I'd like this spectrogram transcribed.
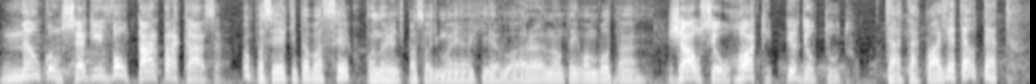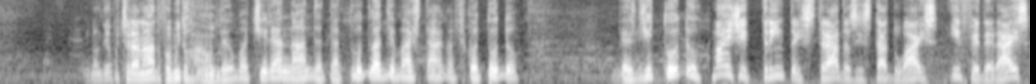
não consegue voltar para casa. Eu passei aqui, estava seco quando a gente passou de manhã aqui, agora não tem como voltar. Já o seu Rock perdeu tudo. Tá, tá quase até o teto. E não deu para tirar nada, foi muito rápido. Não deu para tirar nada, tá tudo lá debaixo d'água, ficou tudo Perdi tudo. Mais de 30 estradas estaduais e federais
